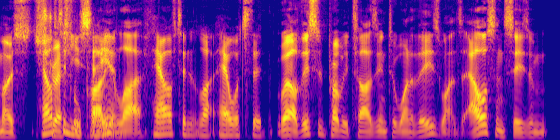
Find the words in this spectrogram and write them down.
most How stressful part of your life. How often? Like, how what's the Well, this is probably ties into one of these ones. Allison sees them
